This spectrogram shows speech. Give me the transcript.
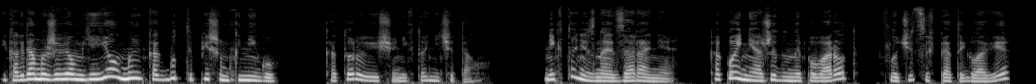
и когда мы живем ее, мы как будто пишем книгу, которую еще никто не читал. Никто не знает заранее, какой неожиданный поворот случится в пятой главе,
